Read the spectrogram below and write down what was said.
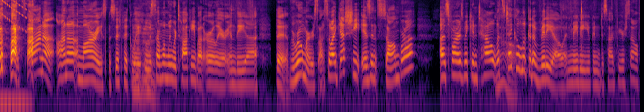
it's Ana, Ana Amari specifically, mm -hmm. who is mm-hmm. someone we were talking about earlier in the uh, the rumors. Uh, so I guess she isn't Sombra, as far as we can tell. Let's no. take a look at a video, and maybe you can decide for yourself.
